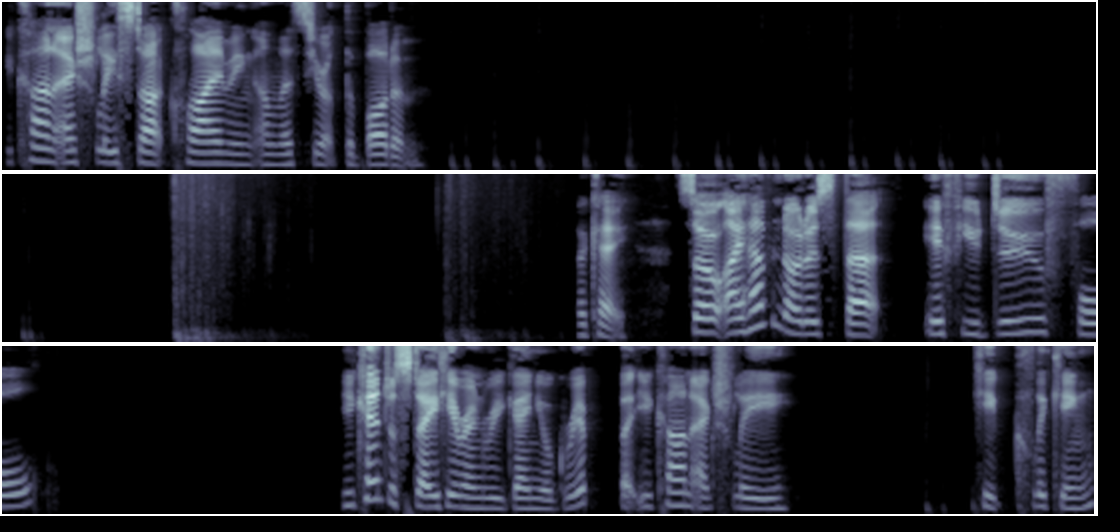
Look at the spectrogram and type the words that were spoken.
you can't actually start climbing unless you're at the bottom. Okay, so I have noticed that if you do fall, you can't just stay here and regain your grip, but you can't actually keep clicking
